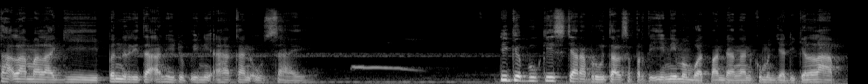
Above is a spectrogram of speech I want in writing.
Tak lama lagi penderitaan hidup ini akan usai. Digebuki secara brutal seperti ini membuat pandanganku menjadi gelap.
